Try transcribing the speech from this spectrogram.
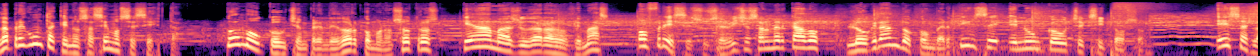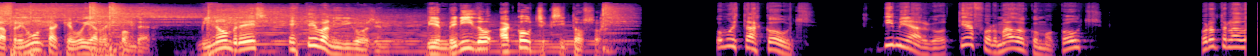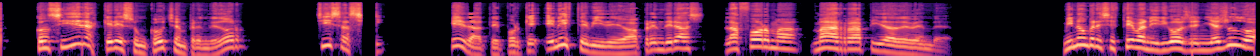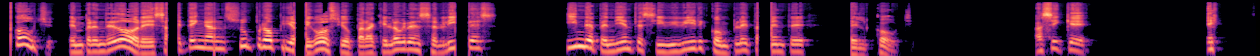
La pregunta que nos hacemos es esta. ¿Cómo un coach emprendedor como nosotros, que ama ayudar a los demás, ofrece sus servicios al mercado logrando convertirse en un coach exitoso? Esa es la pregunta que voy a responder. Mi nombre es Esteban Irigoyen. Bienvenido a Coach Exitoso. ¿Cómo estás, coach? Dime algo, ¿te has formado como coach? Por otro lado, ¿consideras que eres un coach emprendedor? Si es así, Quédate porque en este video aprenderás la forma más rápida de vender. Mi nombre es Esteban Irigoyen y ayudo a coach emprendedores a que tengan su propio negocio para que logren ser libres, independientes y vivir completamente del coaching. Así que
